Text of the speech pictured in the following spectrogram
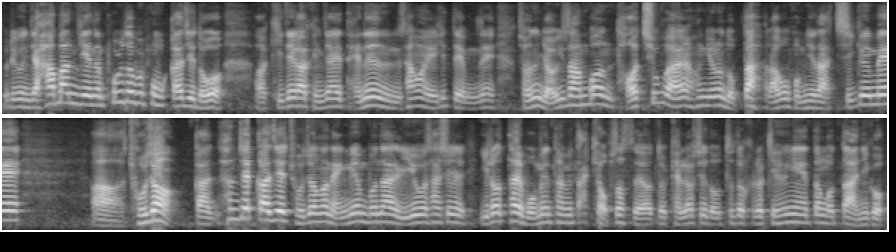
그리고 이제 하반기에는 폴더블 폼까지도 어, 기대가 굉장히 되는 상황이기 때문에 저는 여기서 한번 더 치고 갈 확률은 높다라고 봅니다. 지금의 아, 조정, 그러니까 현재까지의 조정은 액면 분할 이후 사실 이렇다 할 모멘텀이 딱히 없었어요. 또 갤럭시 노트도 그렇게 흥행했던 것도 아니고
